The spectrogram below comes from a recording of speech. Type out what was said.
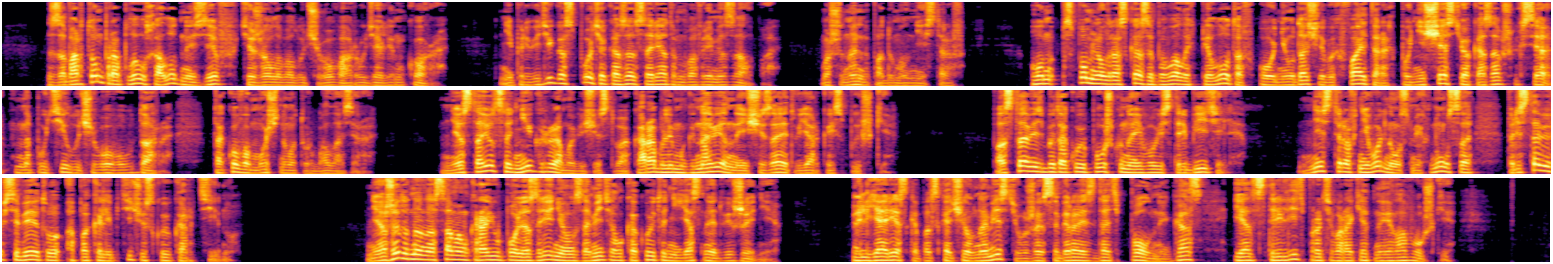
За бортом проплыл холодный зев тяжелого лучевого орудия линкора. «Не приведи Господь оказаться рядом во время залпа», — машинально подумал Нестеров. Он вспомнил рассказы бывалых пилотов о неудачливых файтерах, по несчастью оказавшихся на пути лучевого удара, такого мощного турболазера. Не остается ни грамма вещества, корабль мгновенно исчезает в яркой вспышке. Поставить бы такую пушку на его истребитель. Нестеров невольно усмехнулся, представив себе эту апокалиптическую картину. Неожиданно на самом краю поля зрения он заметил какое-то неясное движение. Илья резко подскочил на месте, уже собираясь дать полный газ и отстрелить противоракетные ловушки.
